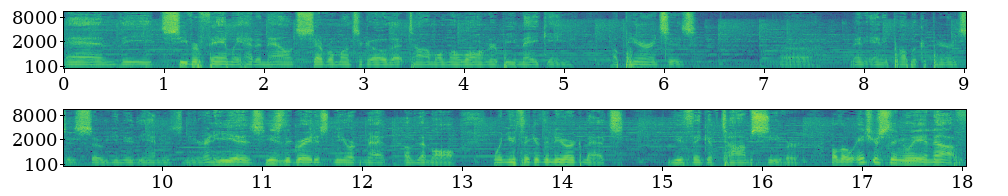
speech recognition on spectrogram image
And the Seaver family had announced several months ago that Tom will no longer be making appearances, uh, any any public appearances. So you knew the end was near, and he is. He's the greatest New York Met of them all. When you think of the New York Mets, you think of Tom Seaver. Although interestingly enough,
